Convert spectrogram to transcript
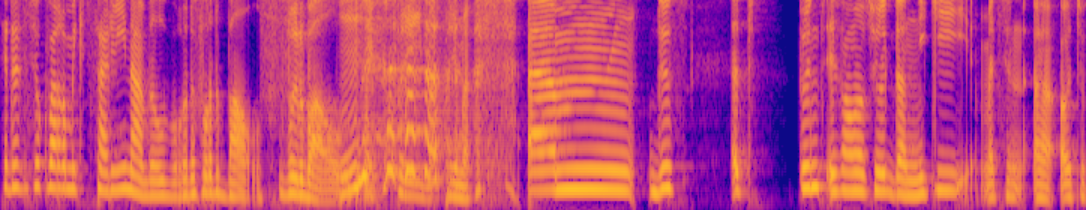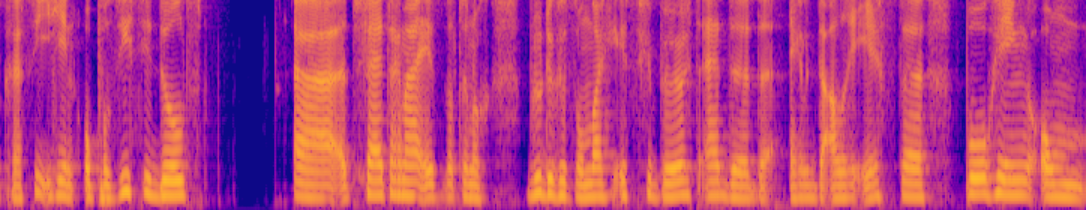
Ja, dat is ook waarom ik Tsarina wil worden, voor de bals. Voor de bals. prima, prima. Um, dus het punt is dan natuurlijk dat Nicky met zijn uh, autocratie geen oppositie duldt. Uh, het feit daarna is dat er nog Bloedige Zondag is gebeurd. Hè, de, de, eigenlijk de allereerste poging om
